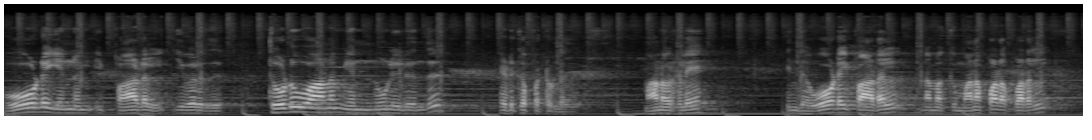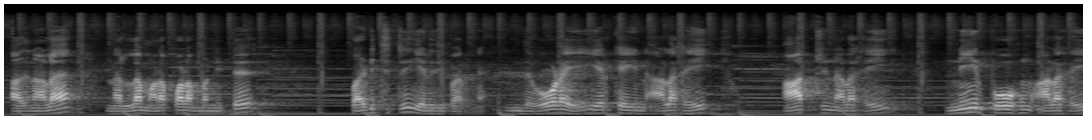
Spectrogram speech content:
ஓடை என்னும் இப்பாடல் இவரது தொடுவானம் என் நூலிலிருந்து எடுக்கப்பட்டுள்ளது. மாணவர்களே இந்த ஓடை பாடல் நமக்கு மனப்பாட பாடல். அதனால் நல்லா மனப்பாடம் பண்ணிவிட்டு படிச்சுட்டு எழுதி பாருங்கள் இந்த ஓடை இயற்கையின் அழகை ஆற்றின் அழகை நீர் போகும் அழகை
